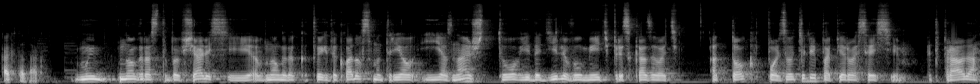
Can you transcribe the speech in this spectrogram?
Как-то так. Мы много раз с тобой общались, и я много твоих докладов смотрел, и я знаю, что в Едодиле вы умеете предсказывать отток пользователей по первой сессии. Это правда?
